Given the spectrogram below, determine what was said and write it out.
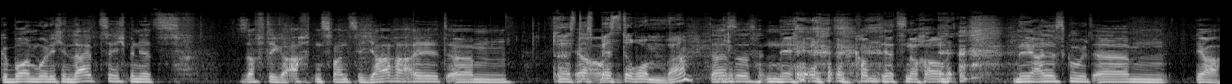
Geboren wurde ich in Leipzig, bin jetzt saftige 28 Jahre alt. Ähm, da ist ja, das Beste rum, wa? Das ist, nee, das kommt jetzt noch auf. Nee, alles gut. Ähm, ja,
